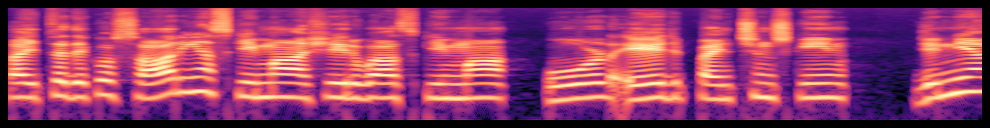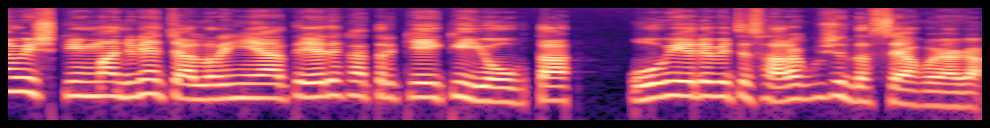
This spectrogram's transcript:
ਤਾਂ ਇੱਥੇ ਦੇਖੋ, ਸਾਰੀਆਂ ਸਕੀਮਾਂ, ਆਸ਼ੀਰਵਾਦ ਸਕੀਮਾਂ 올ਡ ਏਜ ਪੈਨਸ਼ਨ ਸਕੀਮ ਜਿੰਨੀਆਂ ਵੀ ਸਕੀਮਾਂ ਜਿਹੜੀਆਂ ਚੱਲ ਰਹੀਆਂ ਤੇ ਇਹਦੇ ਖਾਤਰ ਕੀ ਕੀ ਯੋਗਤਾ, ਉਹ ਵੀ ਇਹਦੇ ਵਿੱਚ ਸਾਰਾ ਕੁਝ ਦੱਸਿਆ ਹੋਇਆਗਾ।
